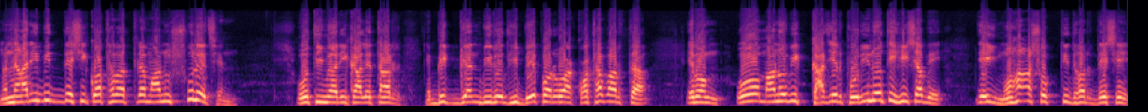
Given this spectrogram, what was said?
নারী বিদ্বেষী কথাবার্তা মানুষ শুনেছেন। অতিমারিকালে তার বিজ্ঞান বিরোধী বেপরোয়া কথাবার্তা এবং অমানবিক কাজের পরিণতি হিসাবে এই মহাশক্তিধর দেশে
